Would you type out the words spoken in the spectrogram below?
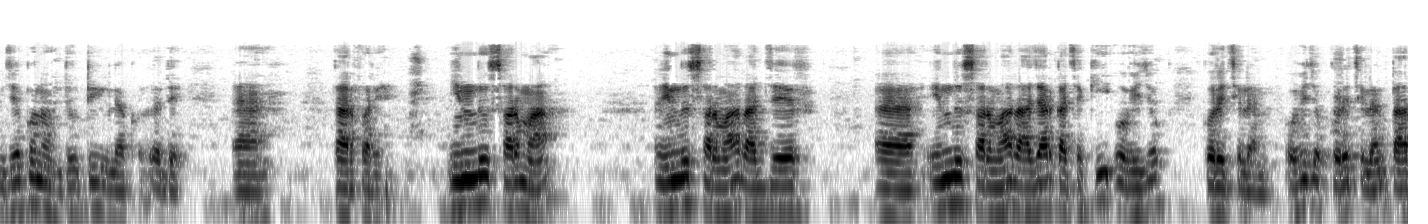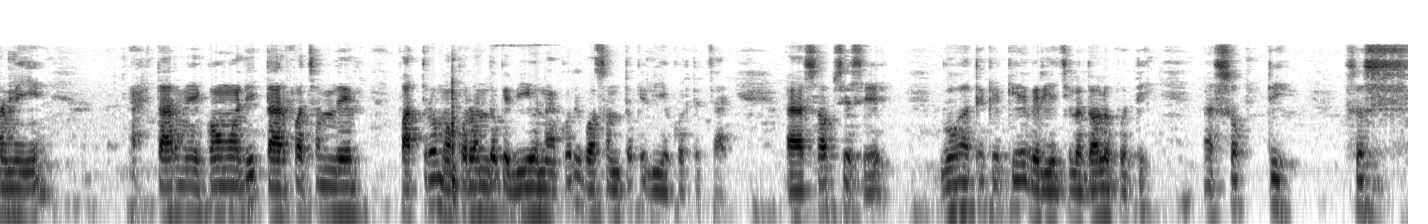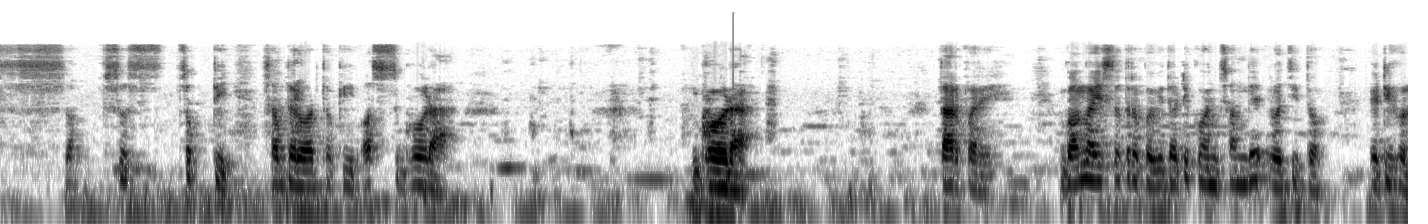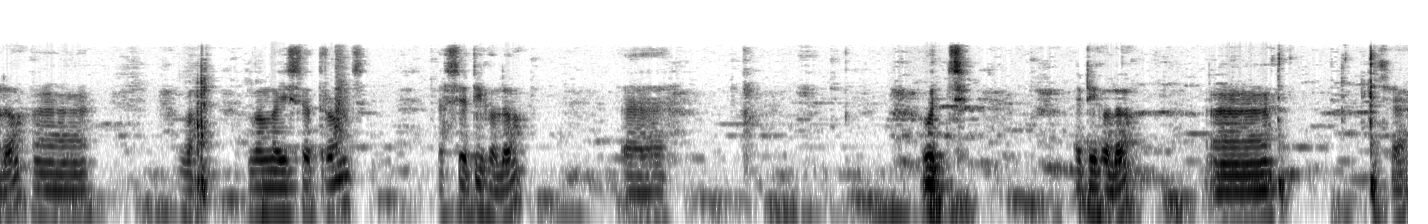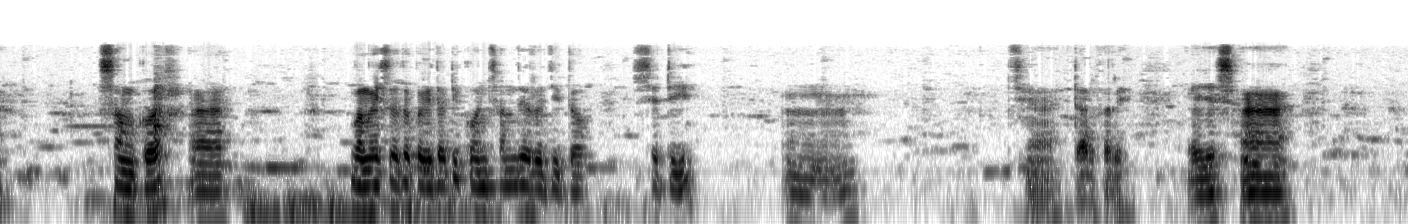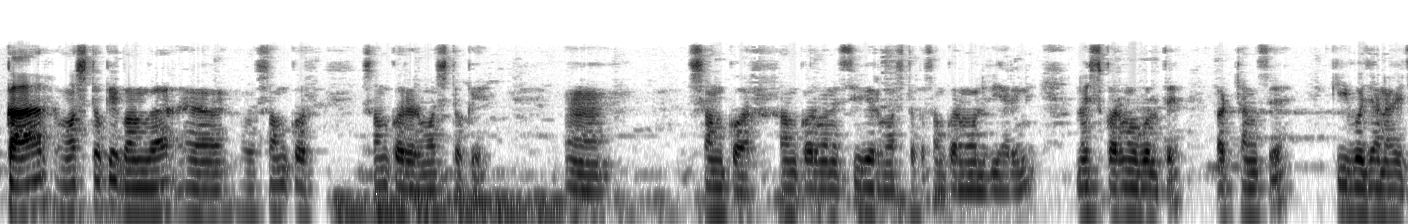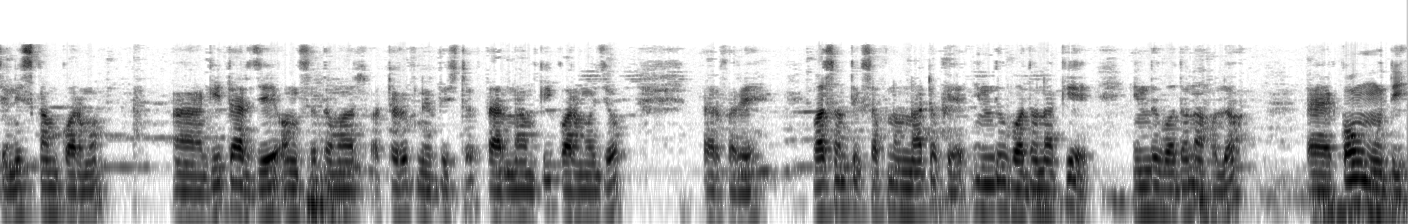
যে কোনো দুটি লেখ তারপরে, ইন্দু শর্মা ইন্দু শর্মা রাজ্যের ইন্দু শর্মা রাজার কাছে কি অভিযোগ করেছিলেন? অভিযোগ করেছিলেন তার মেয়ে তার মেয়ে কৌমদি তার পছন্দের পাত্র মকরন্দকে বিয়ে না করে বসন্তকে বিয়ে করতে চায়। সবশেষে গুহা থেকে কে বেরিয়েছিল দলপতি? শক্তি শক্তি শব্দের অর্থ কি? অস, ঘোড়া ঘোড়া। তারপরে গঙ্গা স্তোত্র কবিতাটি কোন ছন্দে রচিত? এটি হলো গঙ্গা স্তোত্র, সেটি হলো উচ্চ। এটি হলো আচ্ছা শঙ্কর গঙ্গা স্তোত্র কবিতাটি কোন ছন্দে রচিত? সেটি তারপরে এই যে কার মস্তকে গঙ্গা শঙ্কর, শঙ্করের মস্তকে শঙ্কর শঙ্কর মানে শিবের মস্তক, শঙ্কর মূল বিহারিণী নৈষ্কর্ম বলতে পাঠ্যাংশে কি বোঝানো হয়েছে? নিষ্কাম কর্ম। গীতার যে অংশ তোমার অর্থরূপ নির্দিষ্ট, তার নাম কি? কর্মযোগ। তারপরে বাসন্তিক স্বপ্নম নাটকে ইন্দু বদনা কে ইন্দু বদনা হলো কৌমুদি।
